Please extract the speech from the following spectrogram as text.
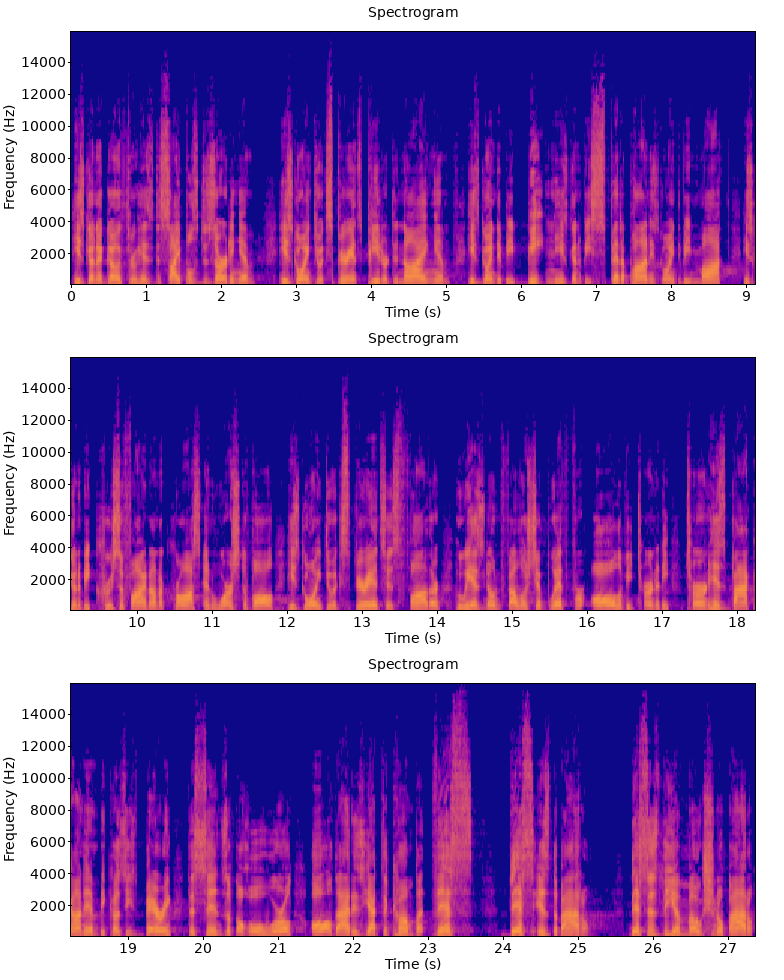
He's going to go through his disciples deserting him. He's going to experience Peter denying him. He's going to be beaten. He's going to be spit upon. He's going to be mocked. He's going to be crucified on a cross. And worst of all, he's going to experience his Father, who he has known fellowship with for all of eternity, turn his back on him because he's bearing the sins of the whole world. All that is yet to come. But this, this is the battle. This is the emotional battle.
